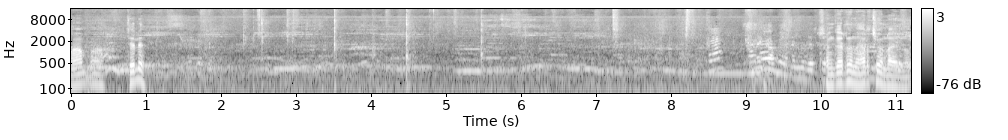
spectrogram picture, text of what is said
മാ ചെൽ ചെല്ല്. ശങ്കരന് നേർച്ച ഉണ്ടായിരുന്നു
